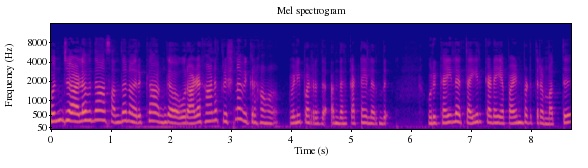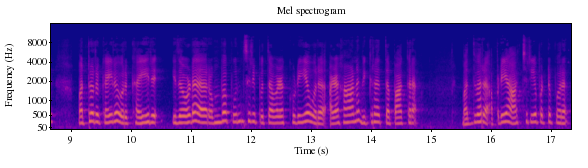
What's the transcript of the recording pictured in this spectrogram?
கொஞ்சம் அளவு தான் சந்தனம் இருக்குது அங்கே ஒரு அழகான கிருஷ்ண விக்கிரகம் வெளிப்படுறது அந்த கட்டையிலேருந்து. ஒரு கையில் தயிர் கடையை பயன்படுத்துகிற மத்து மற்றொரு கையில் ஒரு கயிறு. இதோட ரொம்ப புன்சிரிப்பு தவழக்கூடிய ஒரு அழகான விக்கிரகத்தை பார்க்குறா. மத்வர் அப்படியே ஆச்சரியப்பட்டு போகிறார்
